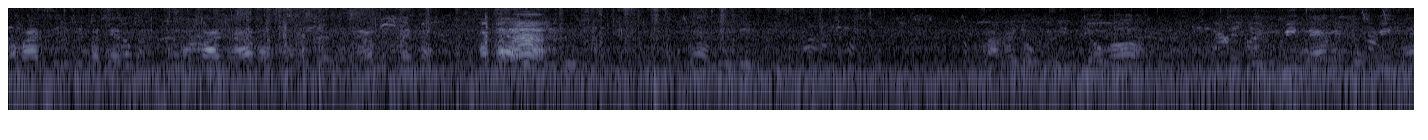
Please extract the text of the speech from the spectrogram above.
ประมาณ 40%ของปลายเท้าของของเท้าเต็มอะมาก เอามา ว่า40หลังยกขึ้นนิดเดียวพอไม่หยุดวิ่งนะไม่หยุดวิ่งนะ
